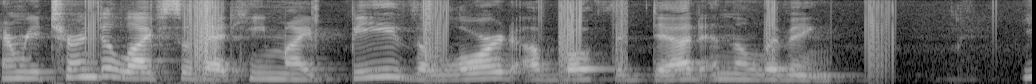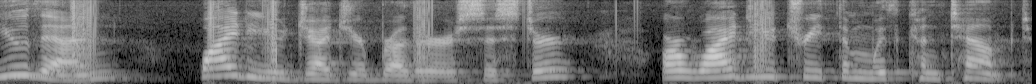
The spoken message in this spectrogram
and returned to life so that he might be the Lord of both the dead and the living. You then, why do you judge your brother or sister? Or why do you treat them with contempt?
